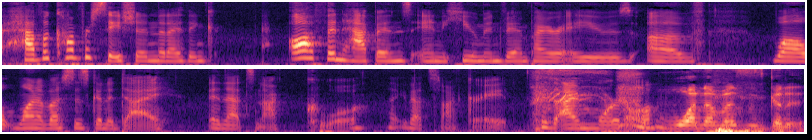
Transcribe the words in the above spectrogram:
have a conversation that I think often happens in human vampire AUs of well, one of us is gonna die and that's not cool. Like that's not great because I'm mortal. one of us is gonna,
